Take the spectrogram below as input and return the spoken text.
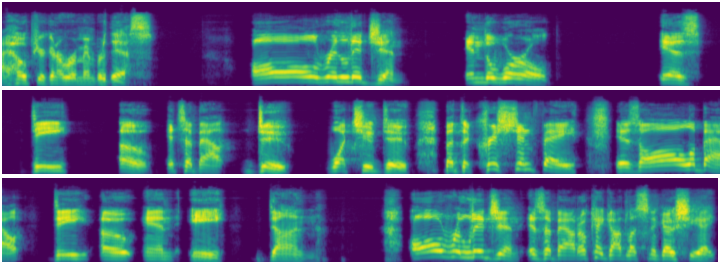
I hope you're going to remember this. All religion in the world is D O. It's about do, what you do. But the Christian faith is all about D O N E, done. All religion is about, okay, God, let's negotiate.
